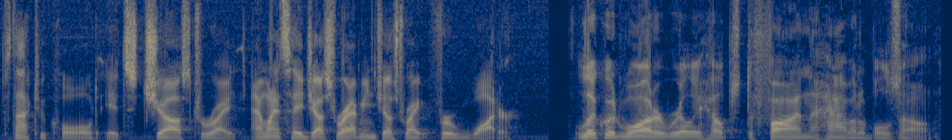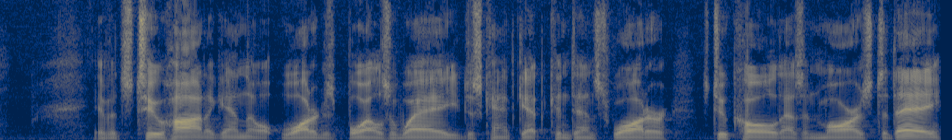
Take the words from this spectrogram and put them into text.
it's not too cold, it's just right. And when I say just right, I mean just right for water. Liquid water really helps define the habitable zone. If it's too hot, again, the water just boils away. You just can't get condensed water. It's too cold, as in Mars today,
